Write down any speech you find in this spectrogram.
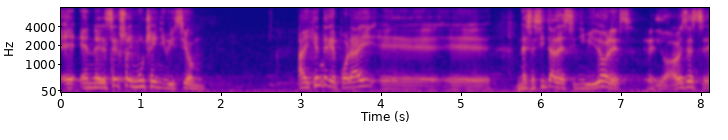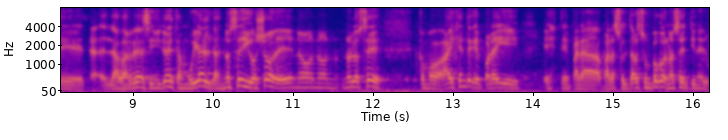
eh, en el sexo hay mucha inhibición. Hay gente que por ahí eh, eh, necesita desinhibidores. Digo, a veces eh, la- las barreras inhibidores están muy altas. No sé, digo yo, eh, no, no, no lo sé. Como hay gente que por ahí, este, para, para soltarse un poco, no sé, tiene.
